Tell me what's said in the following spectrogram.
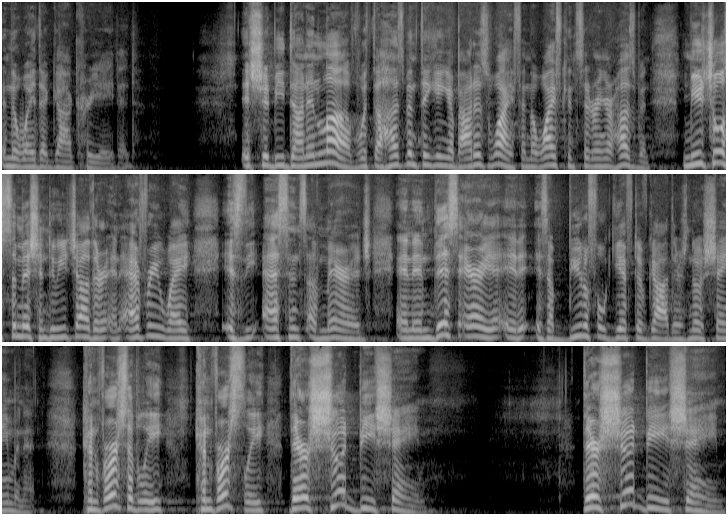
in the way that God created. It should be done in love, with the husband thinking about his wife and the wife considering her husband. Mutual submission to each other in every way is the essence of marriage. And in this area, it is a beautiful gift of God. There's no shame in it. Conversely, conversely, there should be shame. There should be shame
